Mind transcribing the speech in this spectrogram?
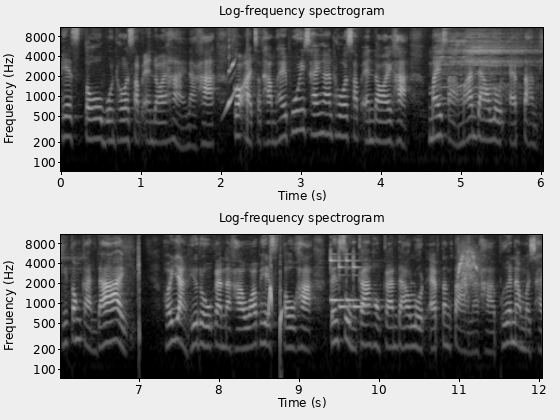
Play Store บนโทรศัพท์ Android หายนะคะ ก็อาจจะทำให้ผู้ที่ใช้งานโทรศัพท์ Android ค่ะ ไม่สามารถดาวน์โหลดแอปตามที่ต้องการได้เพราะอย่างที่รู้กันนะคะว่า Play Store ค่ะ เป็นศูนย์กลางของการดาวน์โหลดแอปต่างๆนะคะ เพื่อนำมาใช้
